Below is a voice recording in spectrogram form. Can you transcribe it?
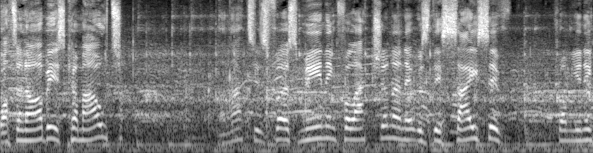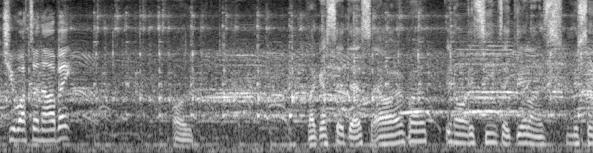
Watanabe's come out, and that's his first meaningful action, and it was decisive from Junichi Watanabe. oh, like I said, that's however, you know, it seems like Geylang is missing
